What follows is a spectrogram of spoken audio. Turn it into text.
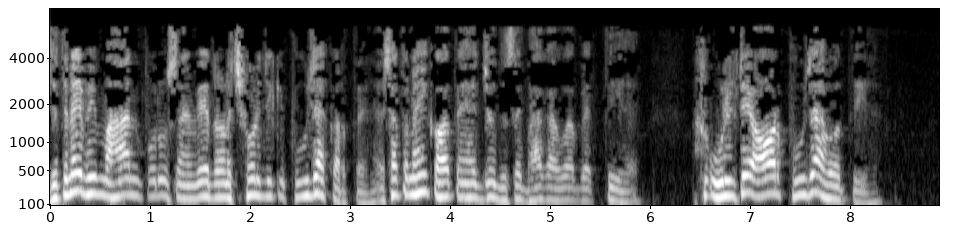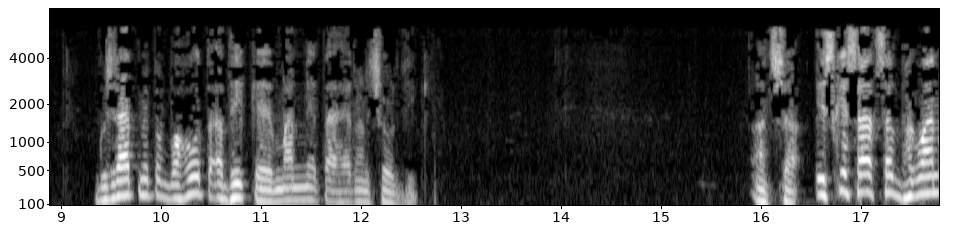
जितने भी महान पुरुष हैं, वे रणछोड़ जी की पूजा करते हैं। ऐसा तो नहीं कहते हैं, युद्ध से भागा हुआ व्यक्ति है। उल्टे और पूजा होती है। गुजरात में तो बहुत अधिक मान्यता है रणछोड़ जी की। अच्छा इसके साथ साथ भगवान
